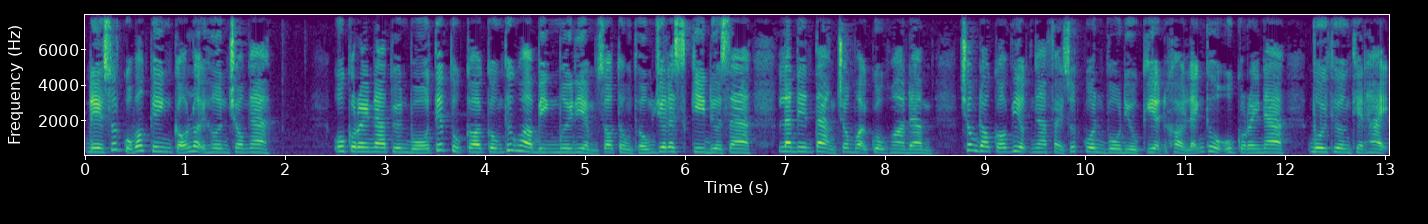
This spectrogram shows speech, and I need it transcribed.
đề xuất của Bắc Kinh có lợi hơn cho Nga. Ukraine tuyên bố tiếp tục coi công thức hòa bình 10 điểm do Tổng thống Zelensky đưa ra là nền tảng cho mọi cuộc hòa đàm, trong đó có việc Nga phải rút quân vô điều kiện khỏi lãnh thổ Ukraine, bồi thường thiệt hại.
